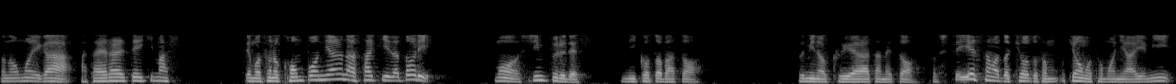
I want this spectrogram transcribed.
その思いが与えられていきます。でもその根本にあるのはさっき言った通り、もうシンプルです。御言葉と、罪の悔い改めと、そしてイエス様と今日と今日も共に歩み、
